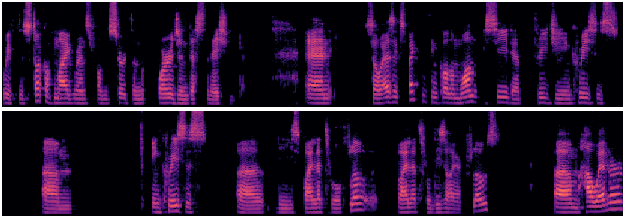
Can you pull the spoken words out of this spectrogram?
with the stock of migrants from certain origin destination pair. And so as expected in column one, we see that 3G increases um, increases uh, these bilateral flow, bilateral desired flows. Um, however,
